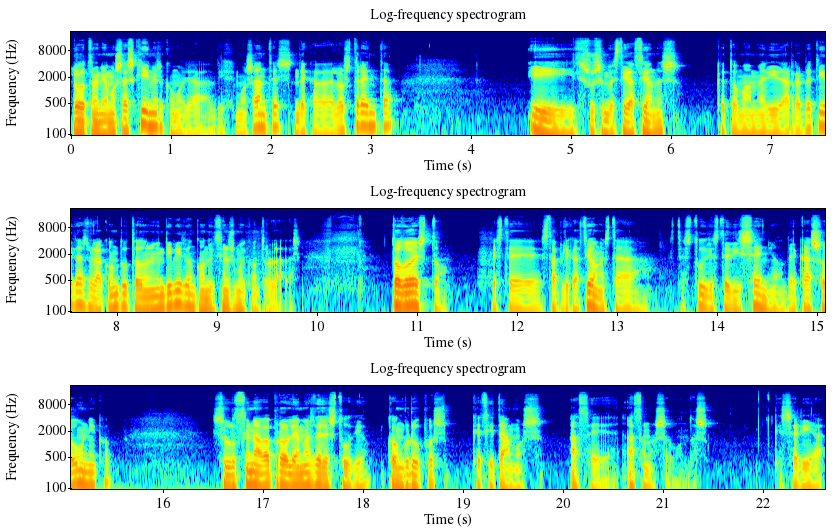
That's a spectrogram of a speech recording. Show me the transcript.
Luego tendríamos a Skinner, como ya dijimos antes, década de los 30, y sus investigaciones, que toman medidas repetidas de la conducta de un individuo en condiciones muy controladas. Todo esto, este, esta aplicación, este estudio, este diseño de caso único, solucionaba problemas del estudio con grupos que citamos hace, hace unos segundos que serían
